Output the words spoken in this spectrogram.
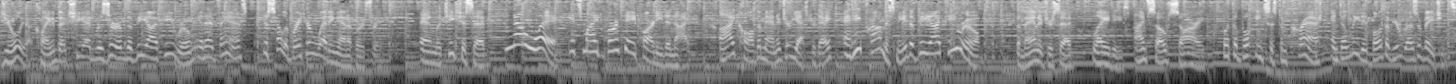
Julia claimed that she had reserved the VIP room in advance to celebrate her wedding anniversary. And Letitia said, No way! It's my birthday party tonight. I called the manager yesterday and he promised me the VIP room. The manager said, Ladies, I'm so sorry, but the booking system crashed and deleted both of your reservations.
